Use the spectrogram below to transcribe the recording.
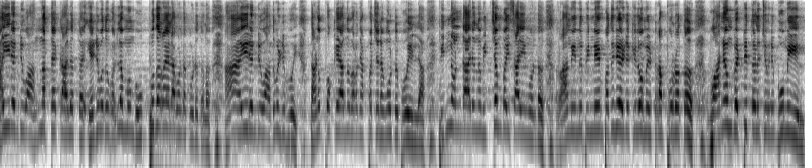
ആയിരം രൂപ അന്നത്തെ കാലത്ത് എഴുപത് കൊല്ലം മുമ്പ് ഉപ്പുതറയിലാണ് കൊണ്ട് കൊടുത്തത്. ആ ആയിരം രൂപ അതുവഴി പോയി. തണുപ്പൊക്കെയാന്ന് പറഞ്ഞ അപ്പച്ചൻ അങ്ങോട്ട് പോയില്ല. പിന്നുണ്ടായിരുന്ന മിച്ചം പൈസയും കൊണ്ട് റാന്നിയിൽ നിന്ന് പിന്നെയും പതിനേഴ് കിലോമീറ്റർ അപ്പുറത്ത് വനം വെട്ടിത്തെളിച്ച ഒരു ഭൂമിയിൽ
